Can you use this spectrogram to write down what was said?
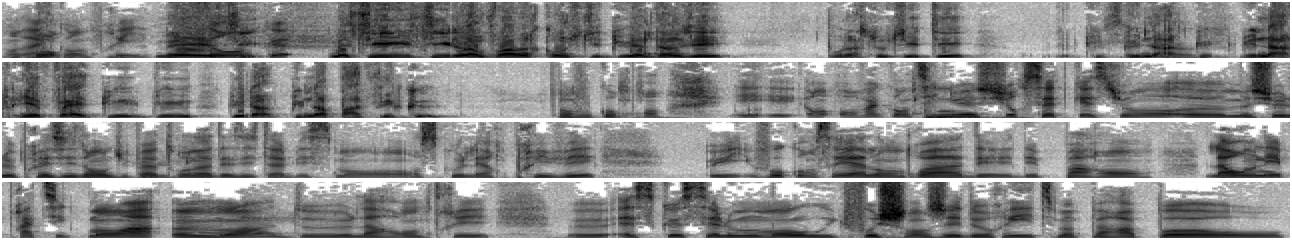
on a compris. Mais Donc, si, euh, mais si, si l'enfant constitue un danger pour la société, tu, tu n'as grave. tu- tu n'as rien fait. Tu, tu, tu n'as- tu n'as pas vécu. On vous comprend. Et, et on, on va continuer sur cette question, euh, Monsieur le Président du patronat des établissements scolaires privés. Oui, vos conseils à l'endroit des, des parents. Là, on est pratiquement à un mois de la rentrée. Euh, Est-ce que c'est le moment où il faut changer de rythme par rapport aux,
